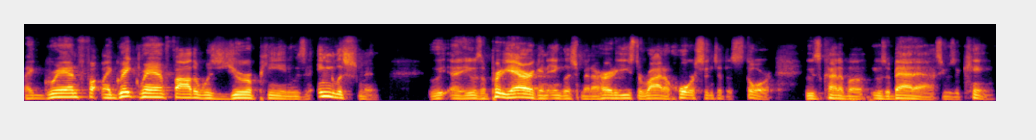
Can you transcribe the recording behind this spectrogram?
My grandfather, my great grandfather was European. He was an Englishman. He was a pretty arrogant Englishman. I heard he used to ride a horse into the store. He was kind of a he was a badass. He was a king.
